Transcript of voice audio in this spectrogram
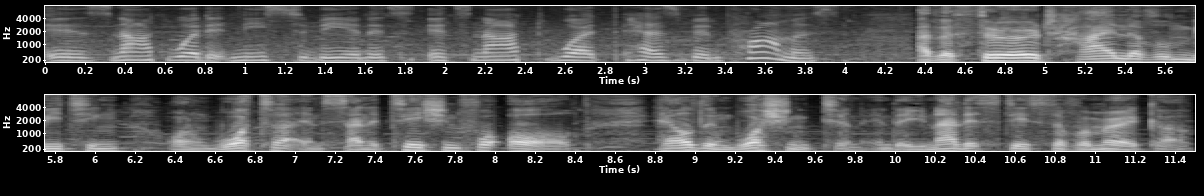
is not what it needs to be and it's, it's not what has been promised. At the third high level meeting on water and sanitation for all, held in Washington in the United States of America,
